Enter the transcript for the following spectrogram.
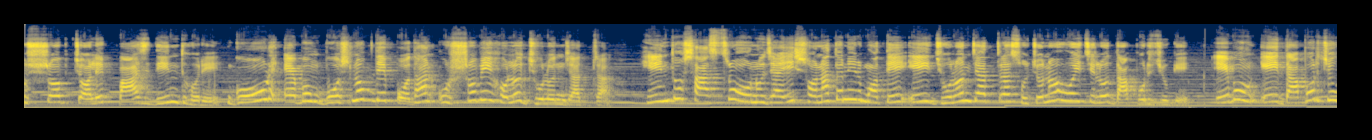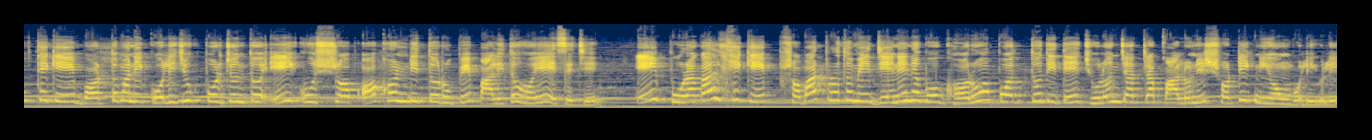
উৎসব চলে পাঁচ দিন ধরে। গৌড় এবং বৈষ্ণবদের প্রধান উৎসবই হলো ঝুলন যাত্রা। হিন্দু শাস্ত্র অনুযায়ী সনাতনীর মতে এই ঝুলন যাত্রা সূচনা হয়েছিল দাপর যুগে এবং এই দাপর যুগ থেকে বর্তমানে কলিযুগ পর্যন্ত এই উৎসব অখণ্ডিত রূপে পালিত হয়ে এসেছে। এই পুরাকাল থেকে সবার প্রথমে জেনে নেব ঘরোয়া পদ্ধতিতে ঝুলন যাত্রা পালনের সঠিক নিয়মবলিগুলি।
